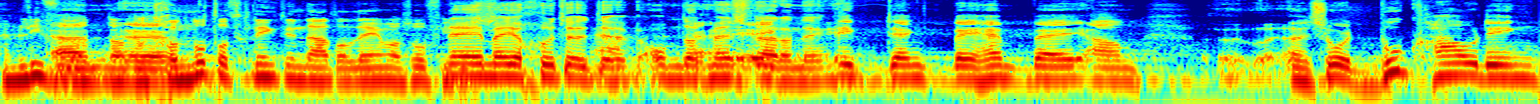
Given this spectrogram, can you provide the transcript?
En liever dan, En, dan het eh, genot, dat klinkt inderdaad alleen maar alsof je... Nee, dus- maar goed, eh, de- omdat mensen daar aan denken. ik denk bij hem bij aan eh, een soort boekhouding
